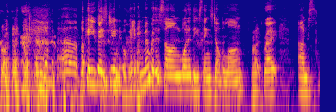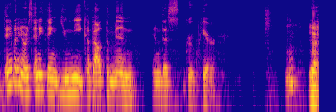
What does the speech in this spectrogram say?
Right. Uh, okay, you guys do know, remember this song? One of these things don't belong. Right. Right. Um, does anybody notice anything unique about the men in this group here? Yeah.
